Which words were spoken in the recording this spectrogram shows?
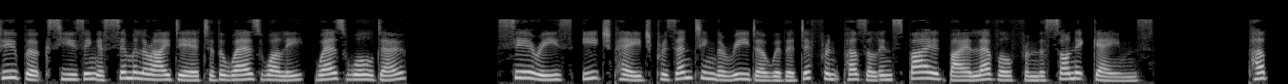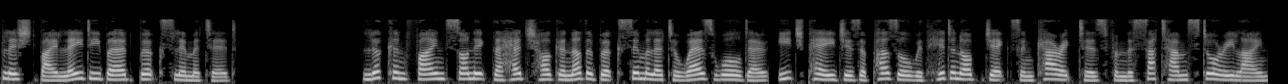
two books using a similar idea to the Where's Wally, Where's Waldo? series, each page presenting the reader with a different puzzle inspired by a level from the Sonic games. Published by Ladybird Books Limited. Look and find Sonic the Hedgehog another book similar to Where's Waldo, each page is a puzzle with hidden objects and characters from the Satam storyline,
